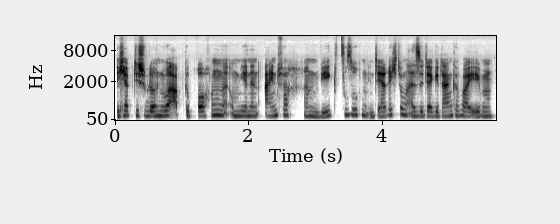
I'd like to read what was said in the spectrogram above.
ich habe die Schule auch nur abgebrochen, um mir einen einfacheren Weg zu suchen in der Richtung. Also der Gedanke war eben,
